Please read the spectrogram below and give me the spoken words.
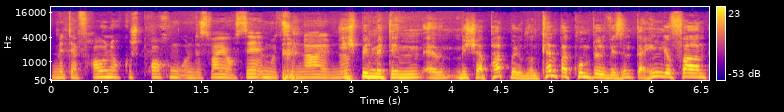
mit der Frau noch gesprochen und es war ja auch sehr emotional. Ne? Ich bin mit dem äh, Micha Papp, mit unserem Camperkumpel, wir sind da hingefahren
